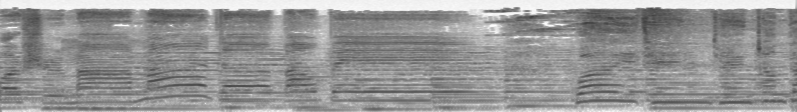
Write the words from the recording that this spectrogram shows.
我是妈妈的宝贝。我一天天长大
